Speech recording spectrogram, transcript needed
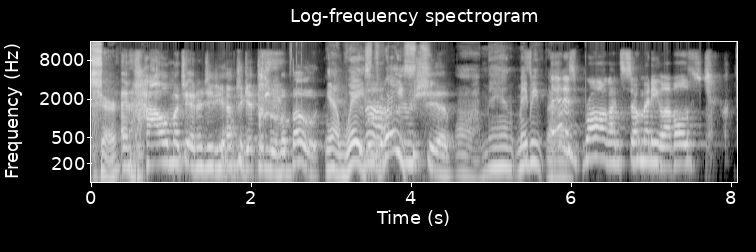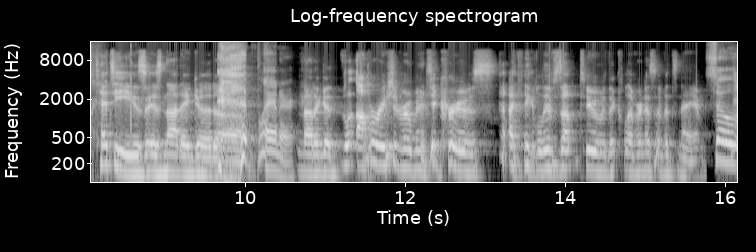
Sure. And how much energy do you have to get to move a boat? Yeah, waste, waste. ship. Oh man, maybe That uh, is wrong on so many levels. Tetis is not a good uh, planner. not a good Operation Romantic Cruise. I think lives up to the cleverness of its name. So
